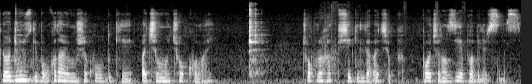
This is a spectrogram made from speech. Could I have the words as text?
Gördüğünüz gibi o kadar yumuşak oldu ki açımı çok kolay. Çok rahat bir şekilde açıp poğaçanızı yapabilirsiniz.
